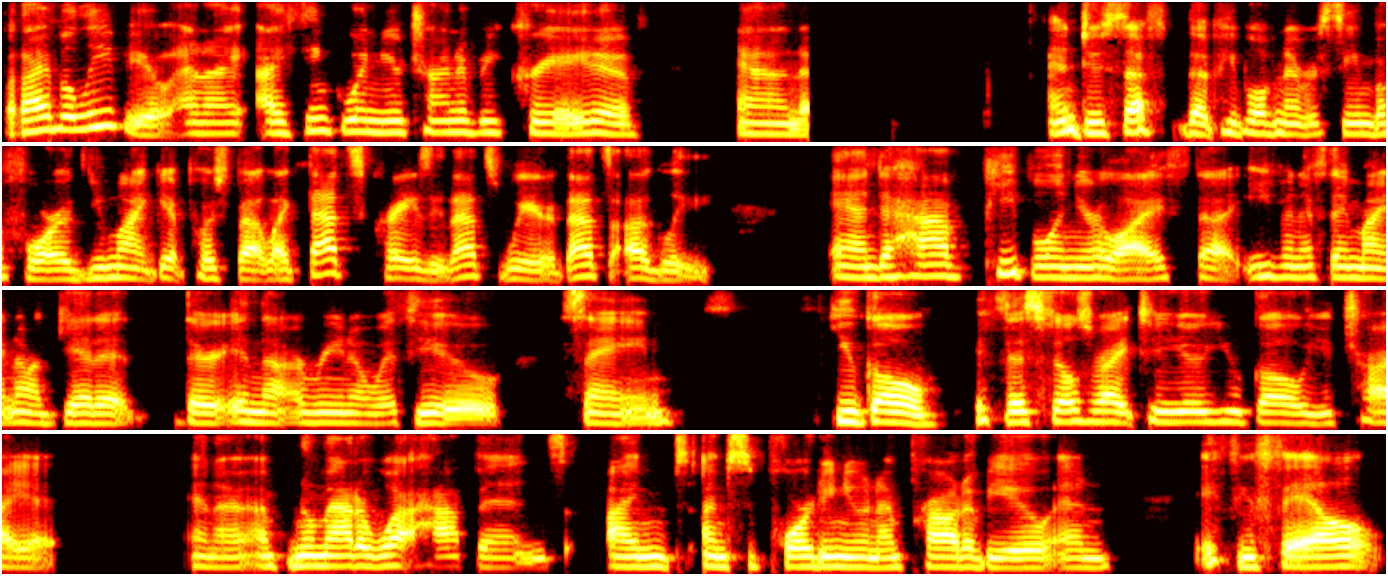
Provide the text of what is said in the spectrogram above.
but i believe you. And i i think when you're trying to be creative and and do stuff that people have never seen before, you might get pushed back like, that's crazy, that's weird, that's ugly. And to have people in your life that, even if they might not get it, they're in that arena with you saying, you go. If this feels right to you, you go, you try it. And I, I'm, no matter what happens, I'm I'm supporting you and I'm proud of you. And if you fail,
